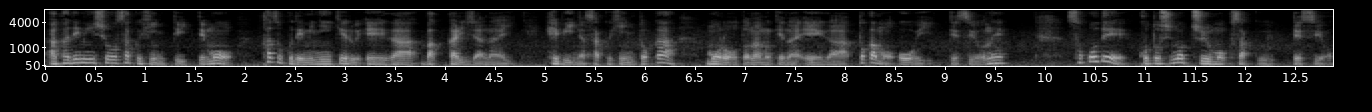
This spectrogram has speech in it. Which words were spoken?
アカデミー賞作品って言っても、家族で見に行ける映画ばっかりじゃない、ヘビーな作品とか、もろ大人向けな映画とかも多いですよね。そこで今年の注目作ですよ。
